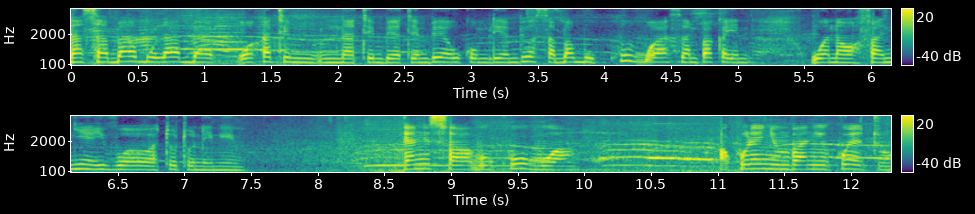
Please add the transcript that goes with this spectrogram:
Na sababu labda wakati mnatembea tembea huko mliambiwa sababu kubwa hasa mpaka in- wanawafanyia hivyo hao watoto ni nini? Yaani sababu kubwa kule nyumbani kwetu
